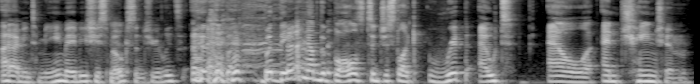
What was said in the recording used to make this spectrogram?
I I mean, to me, maybe she smokes and cheerleads, but, but they didn't have the balls to just like rip out L and change him.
